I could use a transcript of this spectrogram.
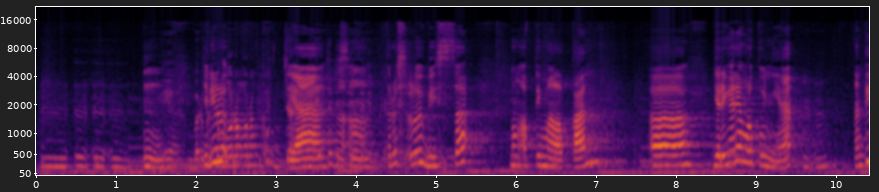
Mm, mm, mm, mm. Hmm. iya baru Jadi lu- orang-orang kerja Ya, Nah, itu di situ heeh. kan, terus lo bisa mengoptimalkan eh, jaringan yang lo punya Mm-mm. nanti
